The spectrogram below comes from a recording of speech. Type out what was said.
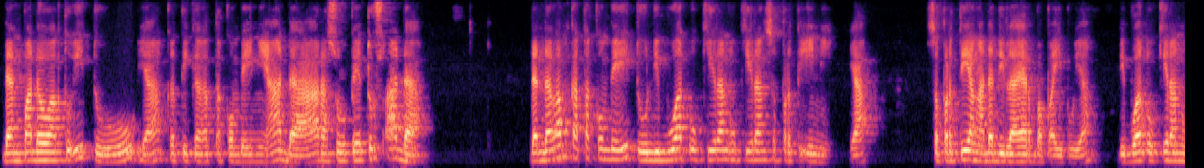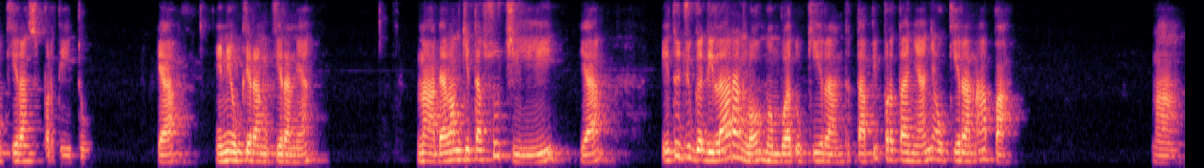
Dan pada waktu itu ya, ketika kata kombe ini ada, Rasul Petrus ada dan dalam kata kombe itu dibuat ukiran-ukiran seperti ini, ya. Seperti yang ada di layar Bapak Ibu ya. Dibuat ukiran-ukiran seperti itu. Ya, ini ukiran-ukirannya. Nah, dalam kitab suci, ya, itu juga dilarang loh membuat ukiran, tetapi pertanyaannya ukiran apa? Nah,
